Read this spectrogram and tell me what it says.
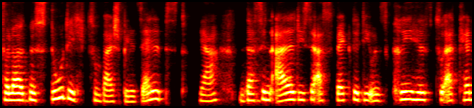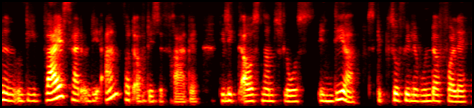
verleugnest du dich zum Beispiel selbst? Ja, und das sind all diese Aspekte, die uns Kri hilft zu erkennen. Und die Weisheit und die Antwort auf diese Frage, die liegt ausnahmslos in dir. Es gibt so viele wundervolle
